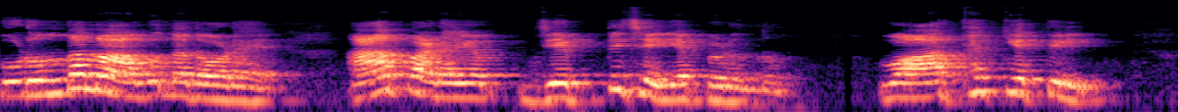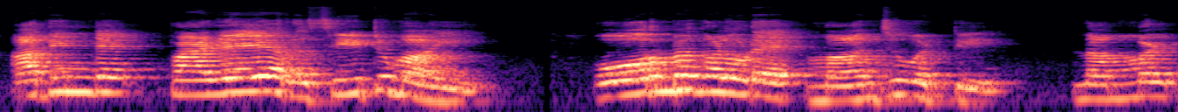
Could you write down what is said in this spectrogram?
കുടുംബമാകുന്നതോടെ ആ പണയം ജപ്തി ചെയ്യപ്പെടുന്നു. വാർദ്ധക്യത്തിൽ അതിന്റെ പഴയ റെസീറ്റുമായി ഓർമ്മകളുടെ മാഞ്ചുവട്ടിൽ നമ്മൾ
